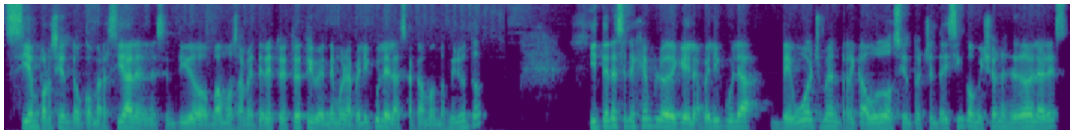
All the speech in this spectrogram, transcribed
100% comercial en el sentido, vamos a meter esto, esto, esto y vendemos una película y la sacamos en dos minutos. Y tenés el ejemplo de que la película de Watchmen recaudó 185 millones de dólares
